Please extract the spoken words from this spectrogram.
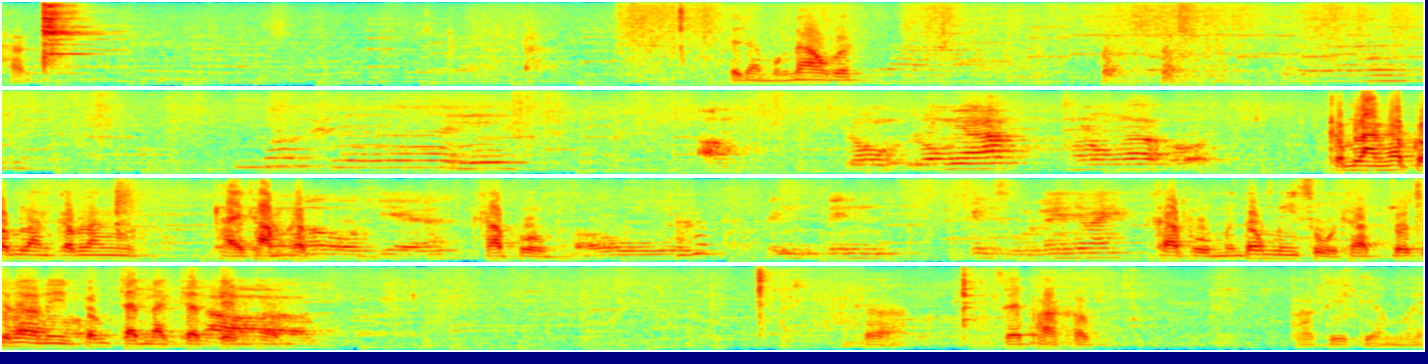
ผักไปดำบักเน่าวก่อนเอาลงลงเนี่ยครับถ้าลงแล้วก็กำลังครับกำลังกำลัง ถ่ายทำครับโอเคนะครับผมเอาเป็นเป็นเป็นสูตรเลยใช่ไหมครับผมมันต้องมีสูตรครับโจชแนลนี้ต้องจัดหนักจัดเต็มครับก็ใส่ผักครับ ผักที่เตรียมไว้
